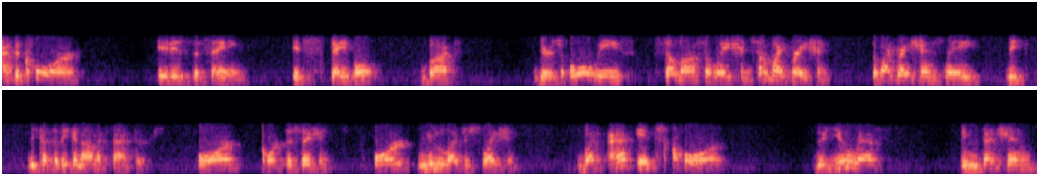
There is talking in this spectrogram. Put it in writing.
At the core, it is the same. It's stable, but there's always some oscillation, some vibration. The vibrations may be because of economic factors or court decisions or new legislation. But at its core, the U.S. invention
